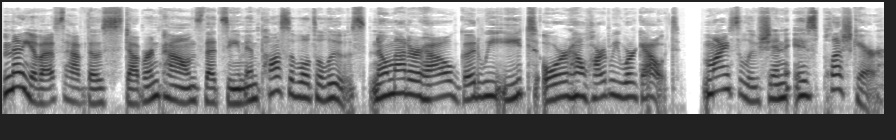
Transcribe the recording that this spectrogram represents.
Many of us have those stubborn pounds that seem impossible to lose, no matter how good we eat or how hard we work out. My solution is PlushCare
